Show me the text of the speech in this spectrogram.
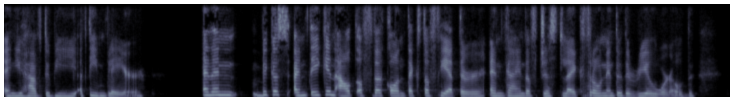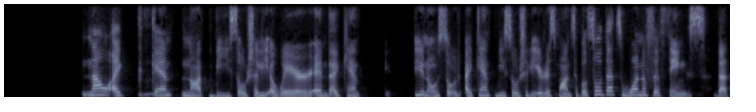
and you have to be a team player. And then because I'm taken out of the context of theater and kind of just like thrown into the real world, now I can't not be socially aware and I can't, you know, so I can't be socially irresponsible. So that's one of the things that,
